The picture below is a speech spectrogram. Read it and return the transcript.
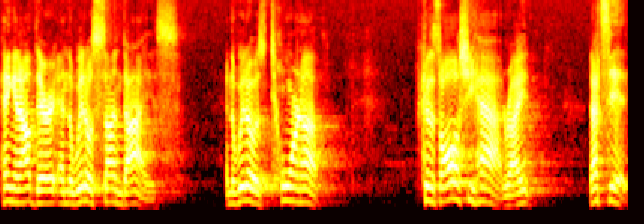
hanging out there, and the widow's son dies. And the widow is torn up because it's all she had, right? That's it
